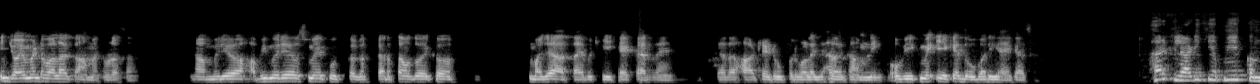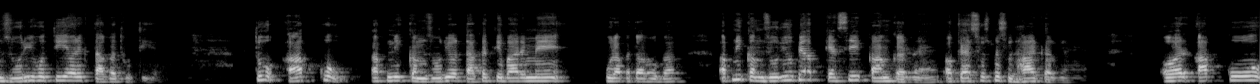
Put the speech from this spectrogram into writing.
इंजॉयमेंट वाला काम है थोड़ा सा। अब मुझे, अभी मुझे उसमें कुछ करता हूँ तो एक मज़ा आता है ठीक है, कर रहे हैं। ज़्यादा हार्ट रेट ऊपर वाला ज़्यादा काम नहीं। वो वीक में एक या दो बार ही आएगा सर हर खिलाड़ी की अपनी एक कमज़ोरी होती है और एक ताकत होती है। तो आपको अपनी कमज़ोरी और ताकत के बारे में पूरा पता होगा। अपनी कमजोरियों पे आप कैसे काम कर रहे हैं और कैसे उसमें सुधार कर रहे हैं? और आपको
